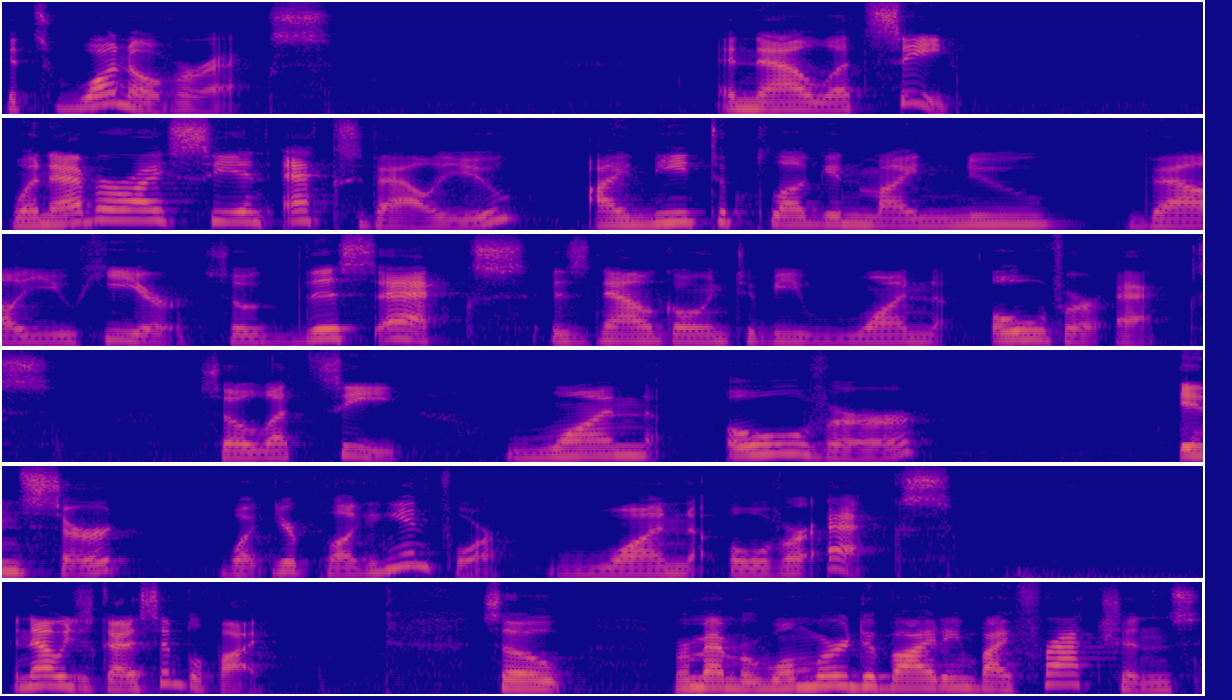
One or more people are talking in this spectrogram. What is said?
It's 1 over x. And now let's see. Whenever I see an x value, I need to plug in my new value here. So this x is now going to be 1 over x. So let's see. 1 over, insert what you're plugging in for. 1 over x. And now we just got to simplify. So remember, when we're dividing by fractions,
